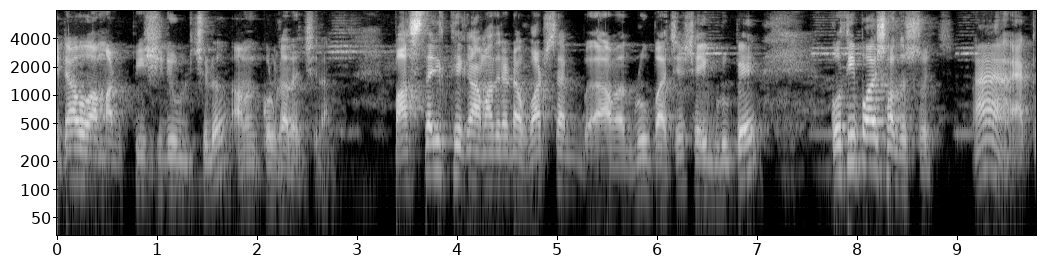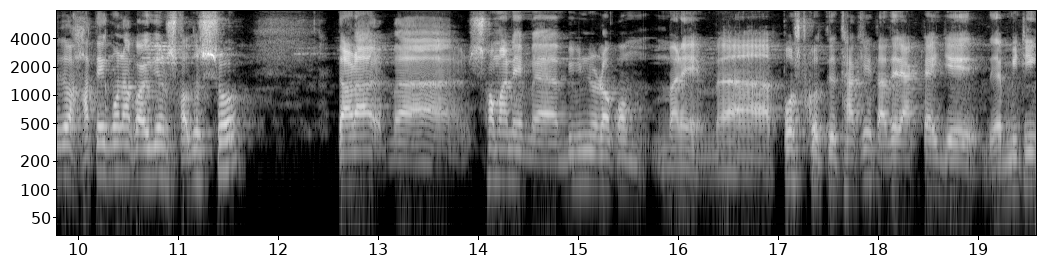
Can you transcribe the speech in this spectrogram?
এটাও আমার প্রি শিডিউল ছিল, আমি কলকাতায় ছিলাম। পাঁচ তারিখ থেকে আমাদের একটা হোয়াটসঅ্যাপ গ্রুপ আছে, সেই গ্রুপে কতিপয় সদস্য হ্যাঁ একটা তো হাতে গোনা কয়েকজন সদস্য, তারা সমানে বিভিন্ন রকম মানে পোস্ট করতে থাকে। তাদের একটাই যে মিটিং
